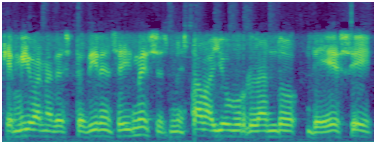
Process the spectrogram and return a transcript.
que me iban a despedir en seis meses. Me estaba yo burlando de ese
